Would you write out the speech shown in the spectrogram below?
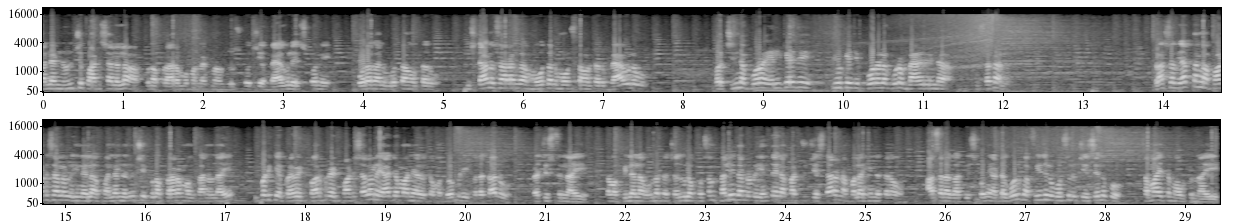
పన్నెండు నుంచి పాఠశాలల పునః ప్రారంభం అన్నట్టు మనం చూసుకోవచ్చు. బ్యాగులు వేసుకొని కూరగాయలు పోతా ఉంటారు. ఇష్టానుసారంగా మూతలు మోస్తూ ఉంటారు. బ్యాగులు ఒక చిన్న పూర ఎల్కేజీ యూకేజీ పూరలకు కూడా బ్యాగ్ నిండా పుస్తకాలు. రాష్ట్ర వ్యాప్తంగా పాఠశాలలు ఈ నెల పన్నెండు నుంచి పునః ప్రారంభం కానున్నాయి. ఇప్పటికే ప్రైవేట్ కార్పొరేట్ పాఠశాలల యాజమాన్యాలు తమ దోపిడీ పథకాలు రచిస్తున్నాయి. తమ పిల్లల ఉన్నత చదువుల కోసం తల్లిదండ్రులు ఎంతైనా ఖర్చు చేస్తారన్న బలహీనతను ఆసరాగా తీసుకొని అడ్డగోలుగా ఫీజులు వసూలు చేసేందుకు సమాయత్తం అవుతున్నాయి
